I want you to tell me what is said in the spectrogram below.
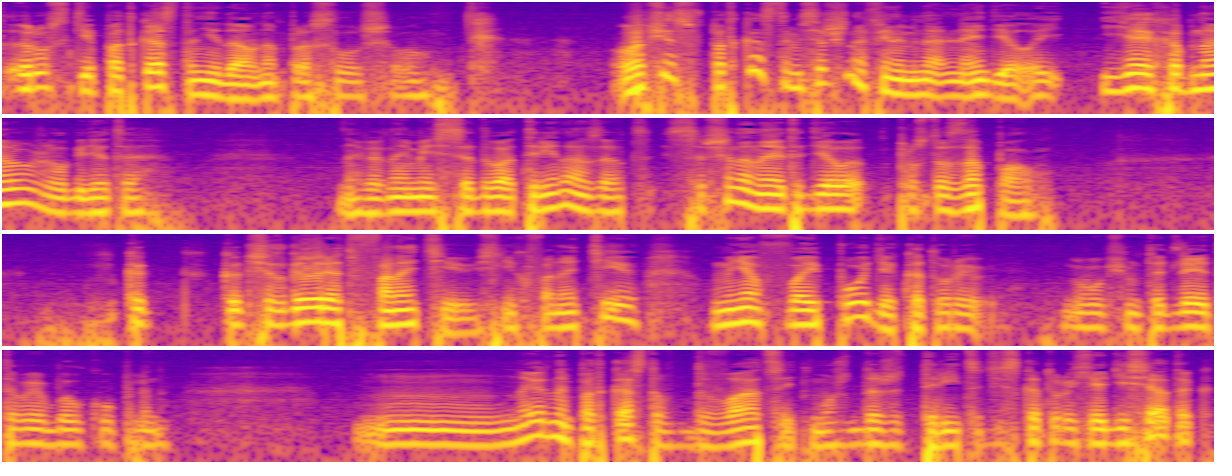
русские подкасты недавно прослушивал. Вообще с подкастами совершенно феноменальное дело. Я их обнаружил где-то, наверное, месяца два-три назад. Совершенно на это дело просто запал. Как как сейчас говорят, фанатею, с них фанатею. У меня в iPod, который, в общем-то, для этого и был куплен, наверное, подкастов 20, может даже 30, из которых я десяток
